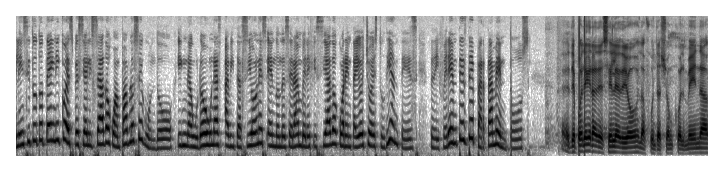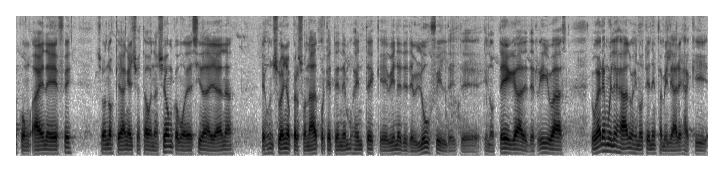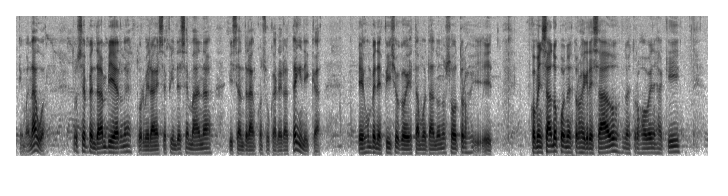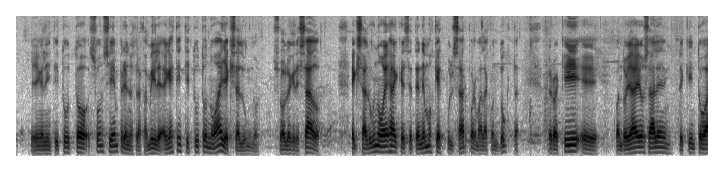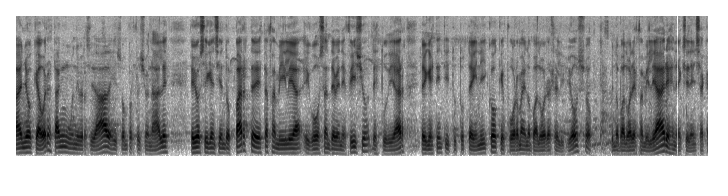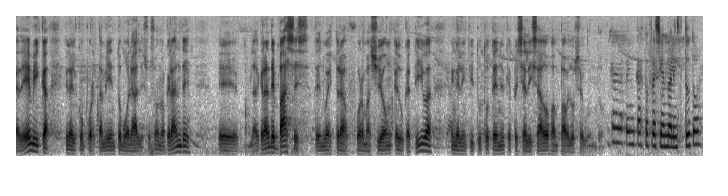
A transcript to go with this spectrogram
El Instituto Técnico Especializado Juan Pablo II inauguró unas habitaciones en donde serán beneficiados 48 estudiantes de diferentes departamentos. Eh, después de agradecerle a Dios, la Fundación Colmena con ANF son los que han hecho esta donación. Como decía Dayana, es un sueño personal porque tenemos gente que viene desde Bluefield, desde Ginotega, desde Rivas, lugares muy lejanos y no tienen familiares aquí en Managua. Entonces vendrán viernes, dormirán ese fin de semana y saldrán con su carrera técnica. Es un beneficio que hoy estamos dando nosotros, y, comenzando por nuestros egresados, nuestros jóvenes aquí en el instituto, son siempre nuestra familia. En este instituto no hay exalumnos, solo egresados. Exalumno es al que se tenemos que expulsar por mala conducta, pero aquí... Eh, cuando ya ellos salen de quinto año, que ahora están en universidades y son profesionales, ellos siguen siendo parte de esta familia y gozan de beneficios de estudiar en este instituto técnico que forma en los valores religiosos, en los valores familiares, en la excelencia académica, en el comportamiento moral. Esos son los grandes, eh, las grandes bases de nuestra formación educativa en el Instituto Técnico Especializado Juan Pablo II. ¿Qué técnica está ofreciendo el instituto?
